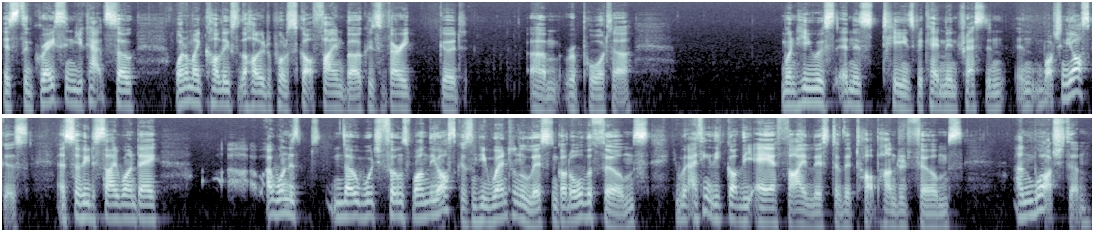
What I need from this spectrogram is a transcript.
It's the great thing you can. So, one of my colleagues at the Hollywood Reporter, Scott Feinberg, who's a very good um, reporter, when he was in his teens, became interested in, in watching the Oscars. And so he decided one day, I want to know which films won the Oscars. And he went on a list and got all the films. Went, I think he got the AFI list of the top 100 films and watched them.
